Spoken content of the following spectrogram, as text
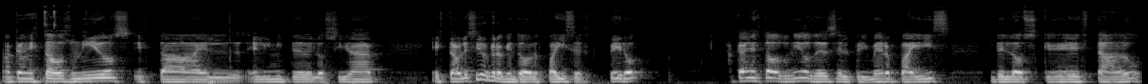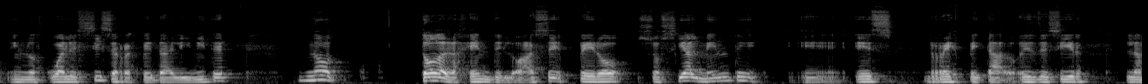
Acá en Estados Unidos está el límite de velocidad establecido creo que en todos los países, pero acá en Estados Unidos es el primer país de los que he estado en los cuales sí se respeta el límite. No toda la gente lo hace, pero socialmente eh, es respetado, es decir, la,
